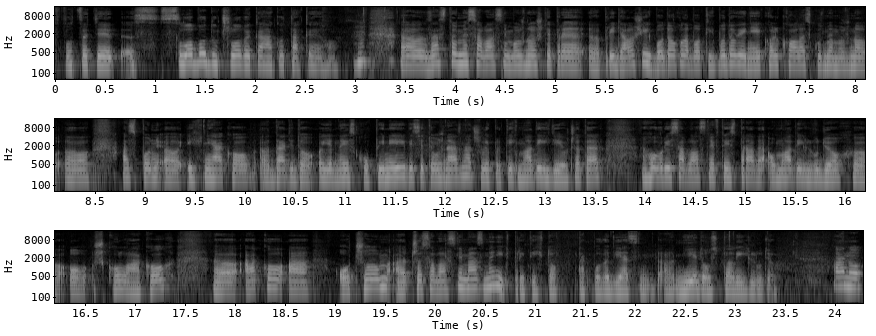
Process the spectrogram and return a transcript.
v podstate e, slobodu človeka ako takého. Hm. Zastavme sa vlastne možno ešte pre, e, pri ďalších bodoch, lebo tých bodov je niekoľko, ale skúsme možno aspoň ich nejako dať do jednej skupiny. Vy ste to už naznačili pri tých mladých dievčatách. Hovorí sa vlastne v tej správe o mladých ľuďoch, o školákoch. Ako a o čom a čo sa vlastne má zmeniť pri týchto, tak povediac, nedospelých ľuďoch? Áno,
